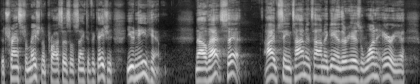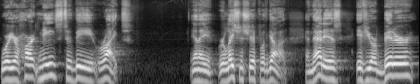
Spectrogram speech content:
the transformational process of sanctification. You need Him. Now that said, I've seen time and time again, there is one area where your heart needs to be right in a relationship with God. And that is if you're bitter,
